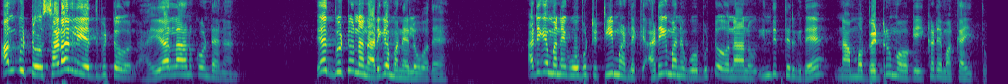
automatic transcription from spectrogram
ಅಂದ್ಬಿಟ್ಟು ಸಡನ್ಲಿ ಎದ್ಬಿಟ್ಟು ಅಯ್ಯಲ್ಲ ಅಂದ್ಕೊಂಡೆ ನಾನು. ಎದ್ಬಿಟ್ಟು ನಾನು ಅಡುಗೆ ಮನೇಲಿ ಹೋದೆ. ಅಡುಗೆ ಮನೆಗೆ ಹೋಗ್ಬಿಟ್ಟು ಟೀ ಮಾಡಲಿಕ್ಕೆ, ಅಡುಗೆ ಮನೆಗೆ ಹೋಗ್ಬಿಟ್ಟು ನಾನು ಹಿಂದೆ ತಿರುಗಿದೆ ನಮ್ಮ ಬೆಡ್ರೂಮ್ ಅವಾಗ ಈ ಕಡೆ ಮಕ್ಕ ಇತ್ತು.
